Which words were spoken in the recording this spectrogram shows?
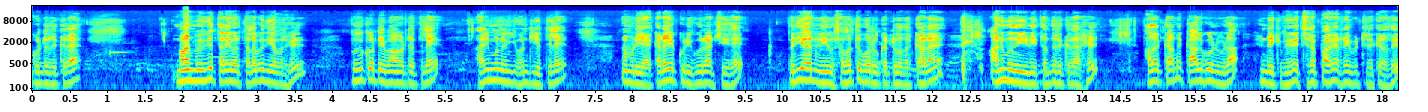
கொண்டிருக்கிற மாண்புமிகு தலைவர் தளபதி அவர்கள் புதுக்கோட்டை மாவட்டத்திலே அனிமலை ஒன்றியத்திலே நம்முடைய கடையக்குடி ஊராட்சியிலே பெரியார் நினைவு சமத்துவபுரம் கட்டுவதற்கான அனுமதியினை தந்திருக்கிறார்கள். அதற்கான கால்கோல் விழா இன்றைக்கு மிகச் சிறப்பாக நடைபெற்றிருக்கிறது.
